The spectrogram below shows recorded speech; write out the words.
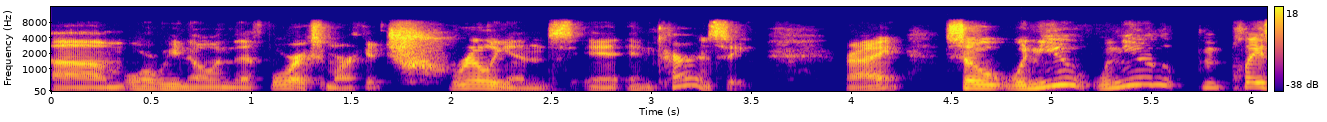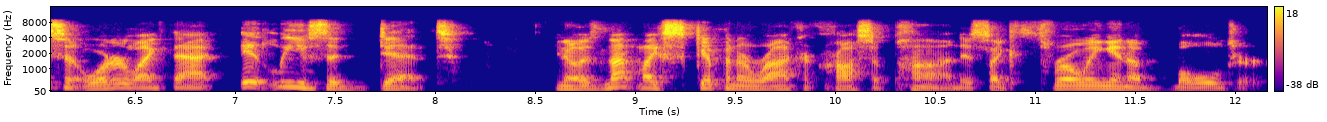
um, or we know in the Forex market, trillions in, in currency right? So when you when you place an order like that, it leaves a dent. You know, it's not like skipping a rock across a pond. It's like throwing in a boulder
